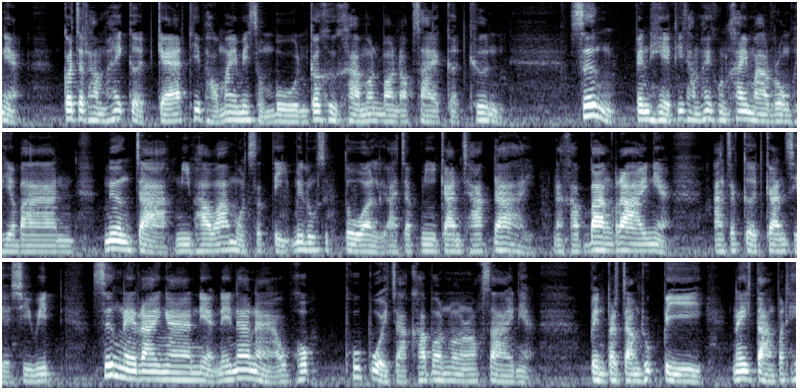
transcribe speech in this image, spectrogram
เนี่ย ก็จะทำให้เกิดแก๊สที่เผาไหม้ไม่สมบูรณ์ ก็คือคาร์บอนมอนอกไซด์เกิดขึ้น ซึ่งเป็นเหตุที่ทำให้คนไข้มาโรงพยาบาล เนื่องจากมีภาวะหมดสติไม่รู้สึกตัว หรืออาจจะมีการชักได้นะครับ บางรายเนี่ยอาจจะเกิดการเสียชีวิต ซึ่งในรายงานเนี่ยในหน้าหนาวพบผู้ป่วยจากคาร์บอนมอนอกไซด์เนี่ยเป็นประจำทุกปีในต่างประเท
